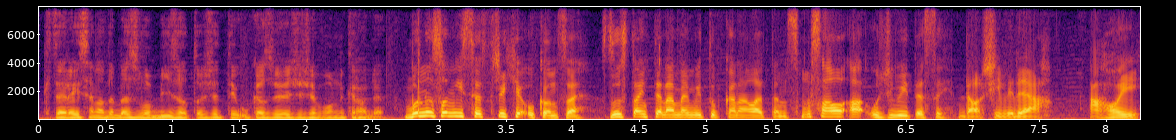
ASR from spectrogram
který se na tebe zlobí za to, že ty ukazuješ, že on krade. Bonusový sestřih je u konce. Zůstaňte na mém YouTube kanále Ten Smysl a užijte si další videa. Ahoj!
